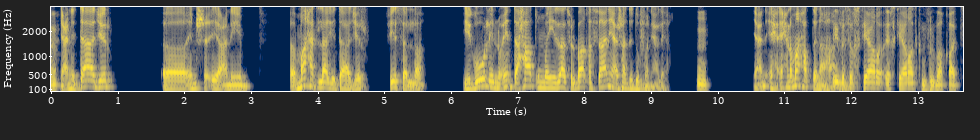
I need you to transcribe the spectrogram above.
أه. يعني التاجر آه يعني آه، ما حتلاقي تاجر في سلة يقول إنه أنت حاط مميزات في الباقة الثانية عشان تدفني عليها مم. يعني إح- إحنا ما حطيناها اي بس الاختيار اختياراتكم في الباقات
